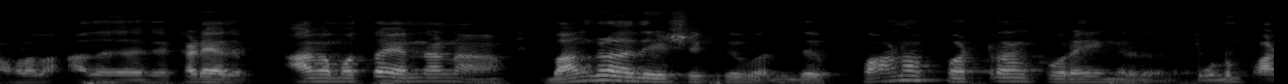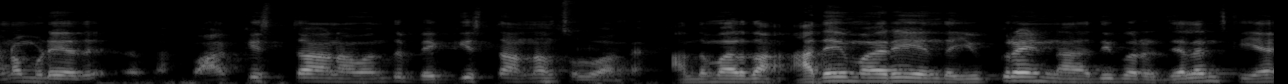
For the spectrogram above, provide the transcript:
அவ்வளோதான் அது கிடையாது. ஆக மொத்தம் என்னன்னா பங்களாதேஷுக்கு வந்து பண பற்றாக்குறைங்கிறது வந்து ஒன்றும் பண்ண முடியாது. பாகிஸ்தானை வந்து பெக்கிஸ்தான் தான் சொல்லுவாங்க. அந்த மாதிரி தான் அதே மாதிரி இந்த யுக்ரைன் அதிபர் ஜெலன்ஸ்கியை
